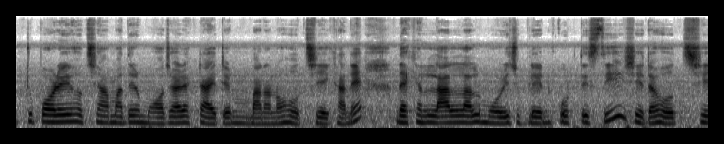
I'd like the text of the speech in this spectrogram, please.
একটু পরে হচ্ছে আমাদের মজার একটা আইটেম বানানো হচ্ছে এখানে। দেখেন লাল লাল মরিচ ব্লেন্ড করতেছি, সেটা হচ্ছে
